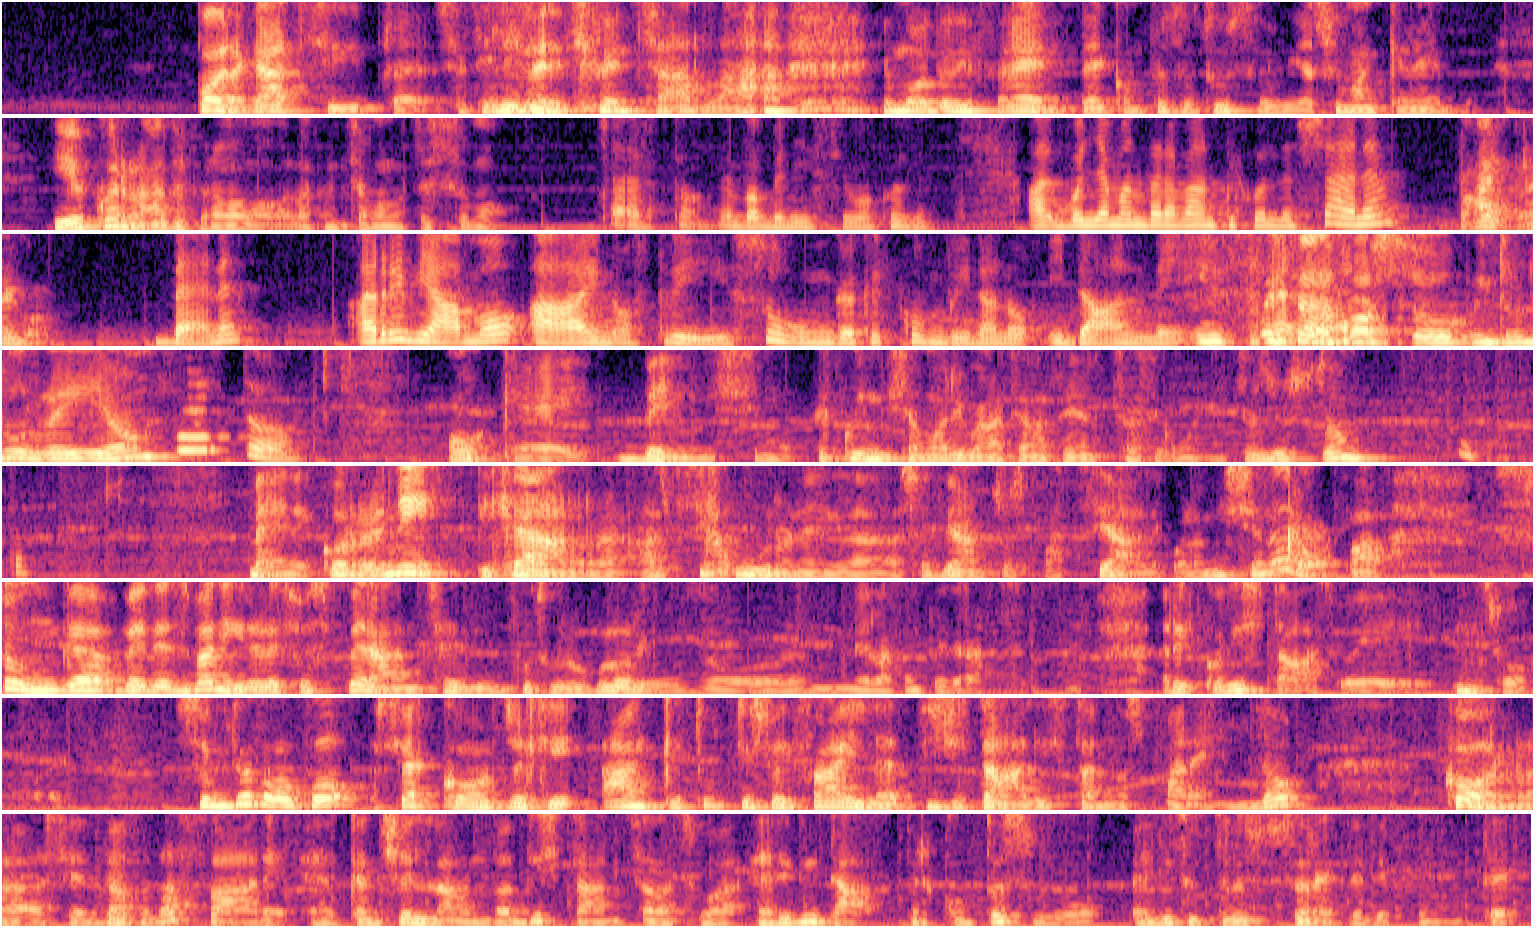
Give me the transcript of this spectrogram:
Poi ragazzi, cioè, siete liberi di pensarla in modo differente, compreso tu, Silvia, ci mancherebbe. Io e Corrado però la pensiamo allo stesso modo. Certo, e va benissimo così. Ah, vogliamo andare avanti con le scene? Vai, prego. Bene, arriviamo ai nostri Sung che combinano i danni insieme. Questa la posso introdurre io? Certo. Ok, benissimo. E quindi siamo arrivati alla terza sequenza, giusto? Esatto. Bene, con René Picard al sicuro nel suo viaggio spaziale con la missione Europa, Sung vede svanire le sue speranze di un futuro glorioso eh, nella Confederazione, ricco di statue in suo onore. Subito dopo si accorge che anche tutti i suoi file digitali stanno sparendo. Cor si è dato da fare eh, cancellando a distanza la sua eredità per conto suo e di tutte le sue sorelle defunte.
